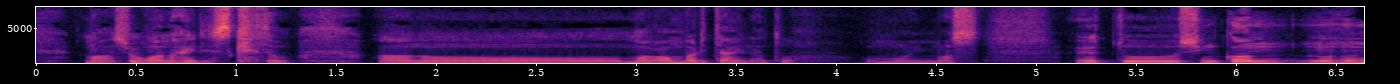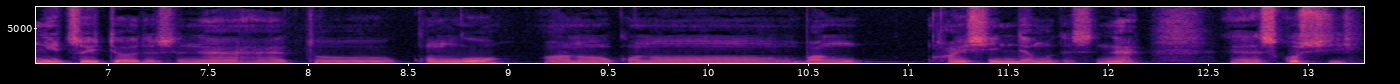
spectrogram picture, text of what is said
まあしょうがないですけど、あのー、まあ頑張りたいなと思います。えっと新刊の本についてはですね、えっと今後あのこの番配信でもですね、えー、少し、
